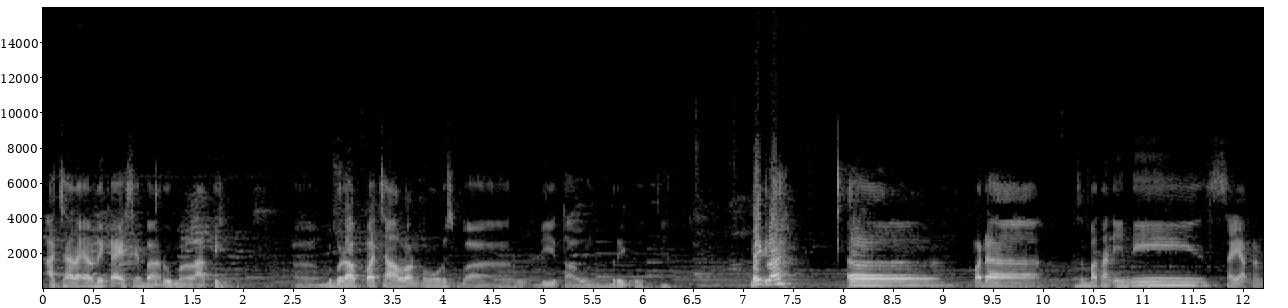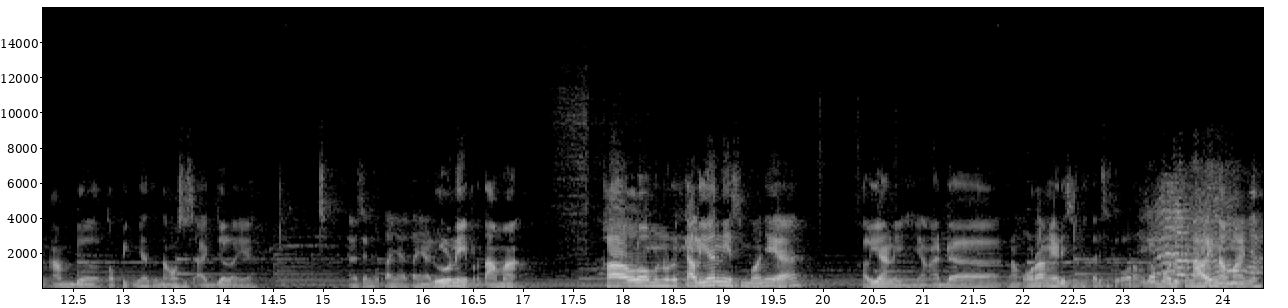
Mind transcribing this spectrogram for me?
acara LDKS ya baru melatih eh, beberapa calon pengurus baru di tahun berikutnya. Baiklah. eh pada kesempatan ini saya akan ambil topiknya tentang OSIS aja lah ya. Nah, saya mau tanya-tanya dulu nih pertama. Kalau menurut kalian nih semuanya ya, kalian nih yang ada enam orang ya di sini. Tadi satu orang nggak mau dikenalin namanya.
